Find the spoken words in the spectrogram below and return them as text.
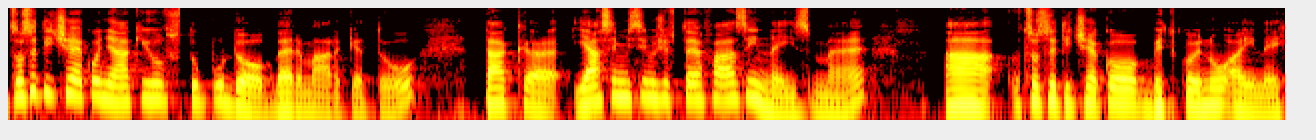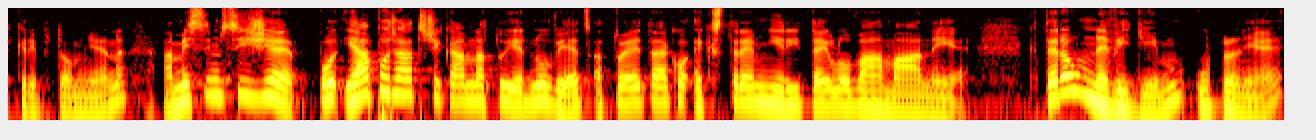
co se týče jako nějakého vstupu do bear marketu, tak eh, já si myslím, že v té fázi nejsme. A co se týče jako Bitcoinu a jiných kryptoměn. A myslím si, že po, já pořád čekám na tu jednu věc a to je ta jako extrémní retailová mánie, kterou nevidím úplně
